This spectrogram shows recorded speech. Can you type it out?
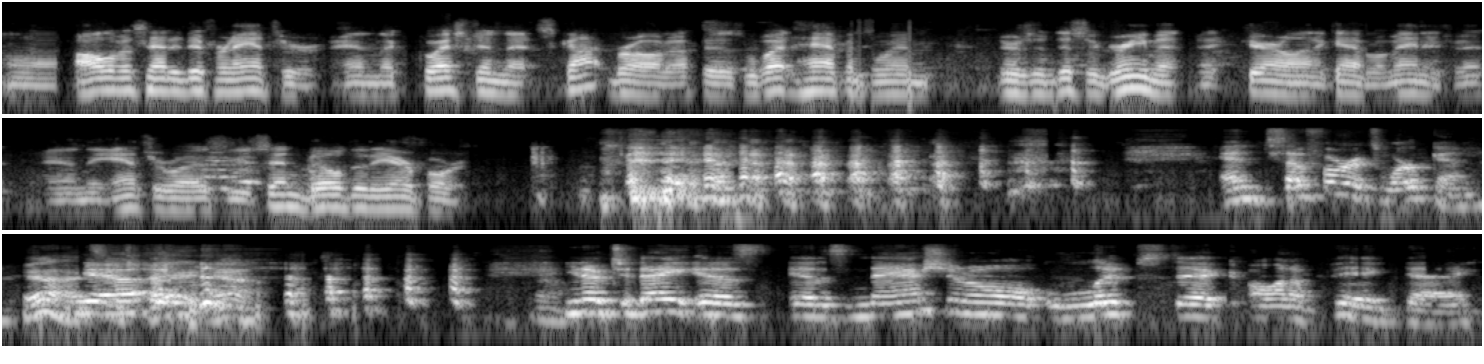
uh, all of us had a different answer. And the question that Scott brought up is, what happens when there's a disagreement at Carolina Capital Management? And the answer was, you send Bill to the airport. And so far, it's working. yeah, it's, Yeah. it's great. Yeah. You know, today is is National Lipstick on a Pig Day.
